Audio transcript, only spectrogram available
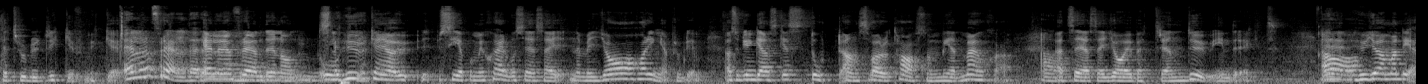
jag tror du dricker för mycket. Eller en förälder. Eller en förälder. Någon. Och hur kan jag se på mig själv och säga så här, nej men jag har inga problem. Alltså det är en ganska stort ansvar att ta som medmänniska. Ja. Att säga så här, jag är bättre än du indirekt. Ja. Eh, hur gör man det?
